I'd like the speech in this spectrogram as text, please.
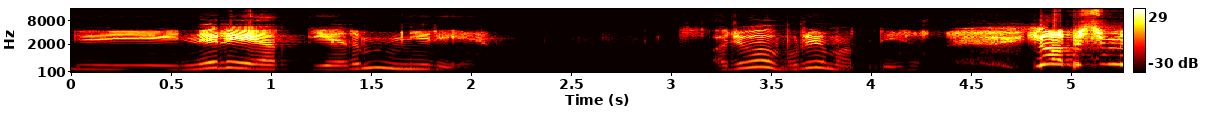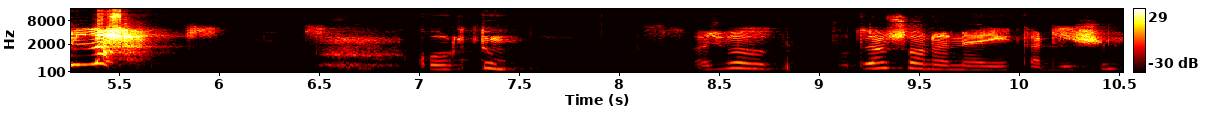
Ee, nereye atlayalım? Nereye? Acaba buraya mı atlayacağız? Ya bismillah! Korktum. Acaba buradan sonra nereye kardeşim?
